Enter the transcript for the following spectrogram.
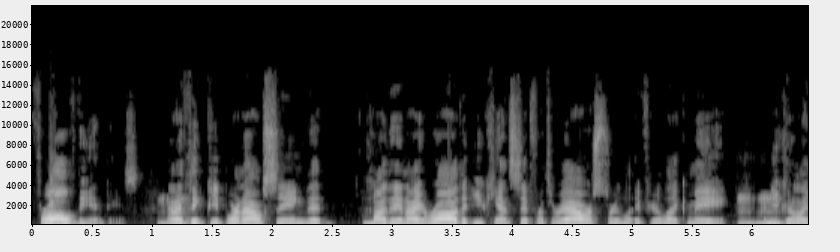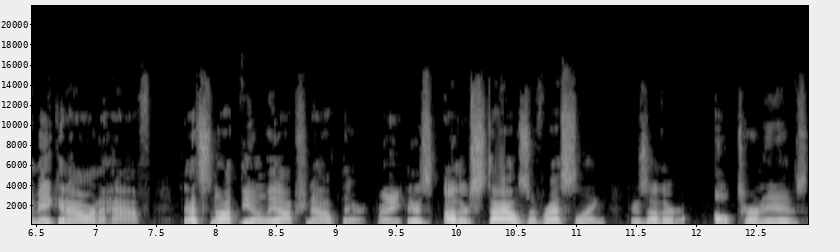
for all of the indies, and I Mhm. think people are now seeing that Monday Night Raw that you can't sit for three hours through if you're like me Mhm. and you can only make an hour and a half. That's not the only option out there. Right. There's other styles of wrestling. There's other alternatives,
